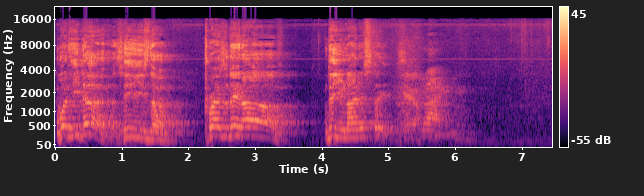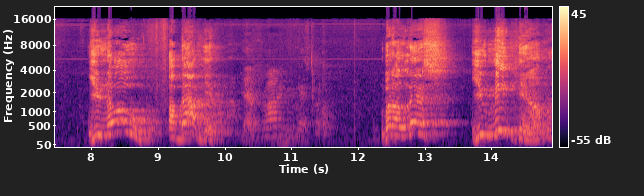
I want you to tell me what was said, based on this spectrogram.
what he does. He's the president of the United States. You know about him. But unless you meet him,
